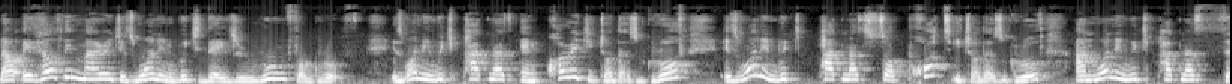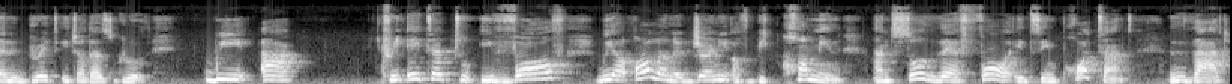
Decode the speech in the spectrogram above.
Now, a healthy marriage is one in which there is room for growth. Is one in which partners encourage each other's growth. Is one in which partners support each other's growth and one in which partners celebrate each other's growth. We are created to evolve. We are all on a journey of becoming. And so therefore it's important that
